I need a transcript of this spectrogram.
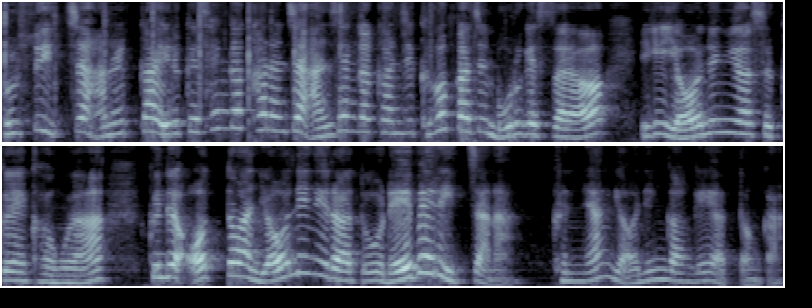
볼 수 있지 않을까 이렇게 생각하는지 안 생각하는지 그것까진 모르겠어요. 이게 연인이었을 거의 경우야. 근데 어떠한 연인이라도 레벨이 있잖아. 그냥 연인 관계였던가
